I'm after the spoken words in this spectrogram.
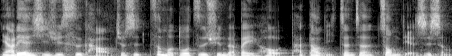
你要练习去思考，就是这么多资讯的背后，它到底真正的重点是什么？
